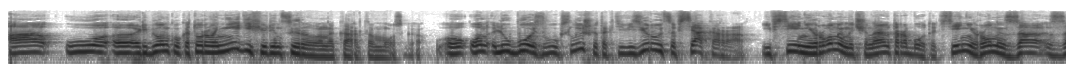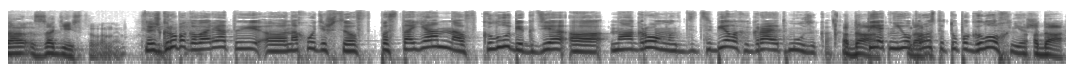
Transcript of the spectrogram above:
А у э, ребенка, у которого не дифференцирована карта мозга, он любой звук слышит, активизируется вся кора, и все нейроны начинают работать, все нейроны за, за, задействованы. То есть, грубо говоря, ты э, находишься в, постоянно в клубе, где э, на огромных децибелах играет музыка. Да, ты от нее да. просто тупо глохнешь. Да,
